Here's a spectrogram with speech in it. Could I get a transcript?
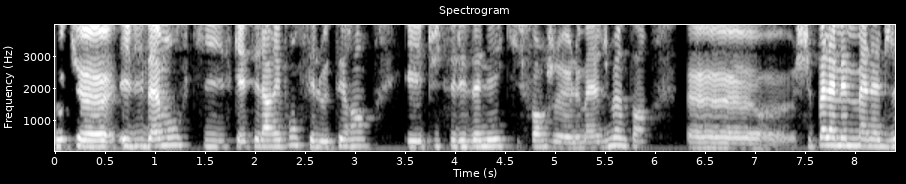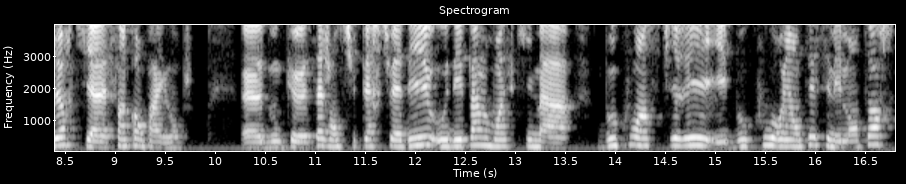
Donc, euh, évidemment, ce qui, a été la réponse, c'est le terrain. Et puis, c'est les années qui forgent le management. Hein. Euh, je suis pas la même manager qui a 5 ans, par exemple. Euh, donc, euh, ça, j'en suis persuadée. Au départ, moi, ce qui m'a beaucoup inspirée et beaucoup orientée, c'est mes mentors.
